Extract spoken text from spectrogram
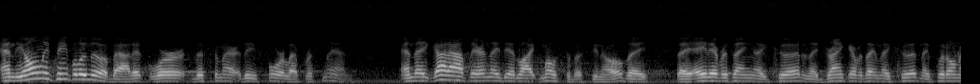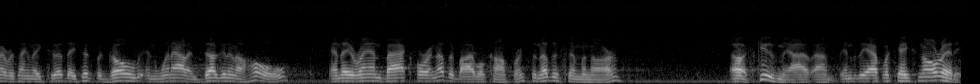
And the only people who knew about it were the Samar- these four leprous men. And they got out there and they did like most of us, you know. They, they ate everything they could and they drank everything they could and they put on everything they could. They took the gold and went out and dug it in a hole and they ran back for another Bible conference, another seminar. Oh, excuse me, I, am into the application already.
